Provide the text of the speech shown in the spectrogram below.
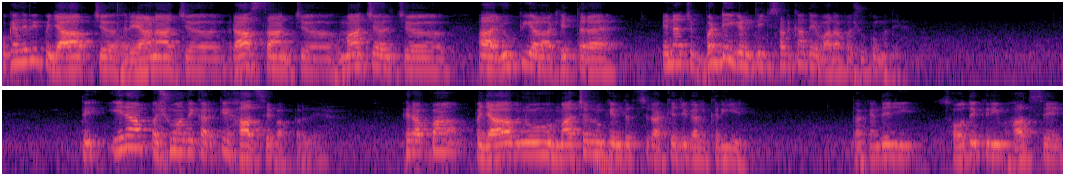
ਉਹ ਕਹਿੰਦੇ ਵੀ ਪੰਜਾਬ 'ਚ, ਹਰਿਆਣਾ 'ਚ, ਰਾਜਸਥਾਨ 'ਚ, ਹਿਮਾਚਲ 'ਚ ਆ ਯੂਪੀ ਵਾਲਾ ਖੇਤਰ ਹੈ, ਇਹਨਾਂ 'ਚ ਵੱਡੀ ਗਿਣਤੀ 'ਚ ਸੜਕਾਂ ਤੇ ਅਵਾਰਾ ਪਸ਼ੂ ਘੁੰਮਦੇ ਆ। ਤੇ ਇਹਨਾਂ ਪਸ਼ੂਆਂ ਦੇ ਕਰਕੇ ਹਾਦਸੇ ਵਾਪਰਦੇ ਆ। ਫਿਰ ਆਪਾਂ ਪੰਜਾਬ ਨੂੰ, ਹਿਮਾਚਲ ਨੂੰ ਕੇਂਦਰ 'ਚ ਰੱਖ ਕੇ ਜੇ ਗੱਲ ਕਰੀਏ, ਤਾਂ ਕਹਿੰਦੇ ਜੀ 100 ਦੇ ਕਰੀਬ ਹਾਦਸੇ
